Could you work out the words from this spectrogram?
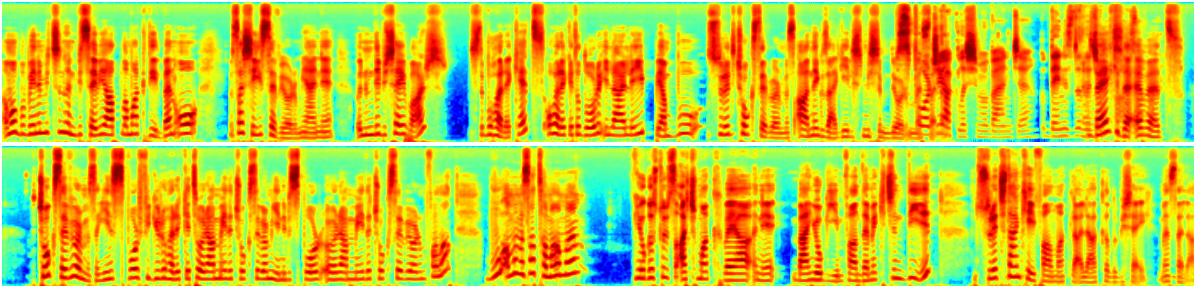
Ama bu benim için hani bir seviye atlamak değil. Ben o mesela şeyi seviyorum yani önümde bir şey var işte bu hareket, o harekete doğru ilerleyip yani bu süreci çok seviyorum mesela. Aa ne güzel gelişmişim diyorum Sporcu mesela. yaklaşımı bence. Bu denizde de çok Belki de var. evet. Çok seviyorum mesela yeni spor figürü hareketi öğrenmeyi de çok seviyorum. Yeni bir spor öğrenmeyi de çok seviyorum falan. Bu ama mesela tamamen yoga stüdyosu açmak veya hani ben yogiyim falan demek için değil. Süreçten keyif almakla alakalı bir şey mesela.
